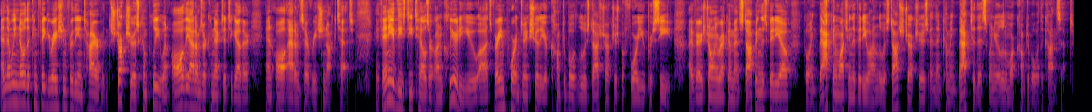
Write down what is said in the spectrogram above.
and then we know the configuration for the entire structure is complete when all the atoms are connected together and all atoms have reached an octet. If any of these details are unclear to you, uh, it's very important to make sure that you're comfortable with Lewis dot structures before you proceed. I very strongly recommend stopping this video, going back and watching the video on Lewis dot structures, and then coming back to this when you're a little more comfortable with the concept.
